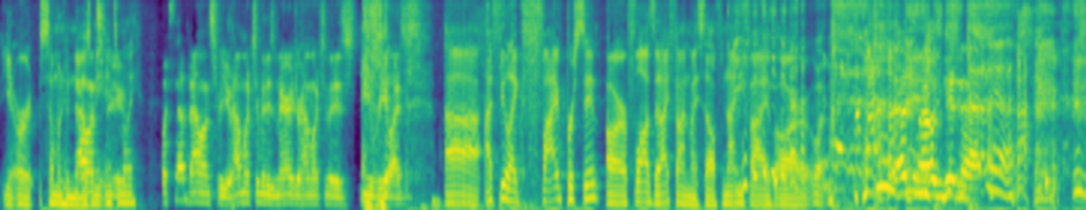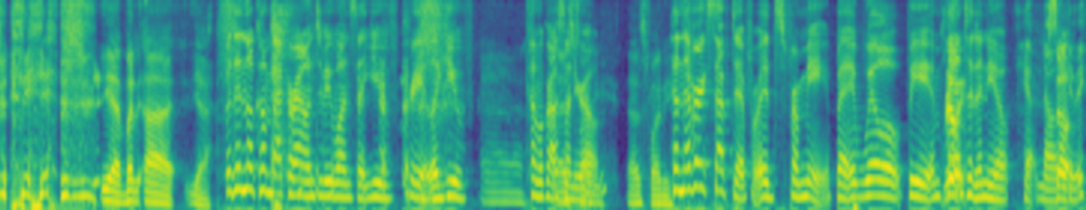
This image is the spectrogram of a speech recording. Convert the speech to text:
you know or someone who knows me intimately. you. Intimately What's that balance for you? How much of it is marriage or how much of it is you realize uh, i feel like 5% are flaws that i find myself 95 are what that's what I was getting at. Yeah. yeah but uh yeah But then they'll come back around to be ones that you've created, like you've come across on your funny. own. that was funny He'll never accept it. For, it's from me, but it will be implanted in you. Yeah, no, So, I'm kidding.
